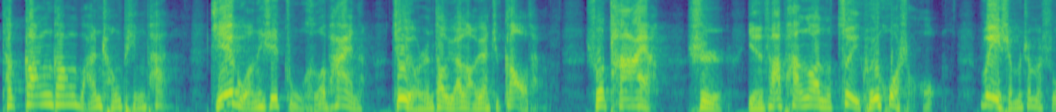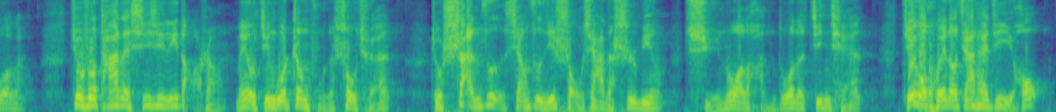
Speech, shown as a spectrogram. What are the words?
他刚刚完成评判，结果那些主和派呢，就有人到元老院去告他，说他呀是引发叛乱的罪魁祸首。为什么这么说呢？就说他在西西里岛上没有经过政府的授权。就擅自向自己手下的士兵许诺了很多的金钱，结果回到迦太基以后，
